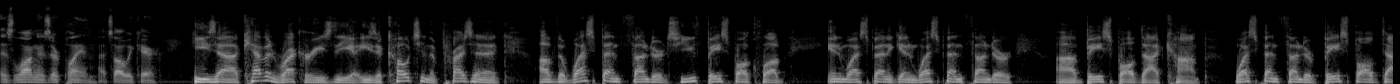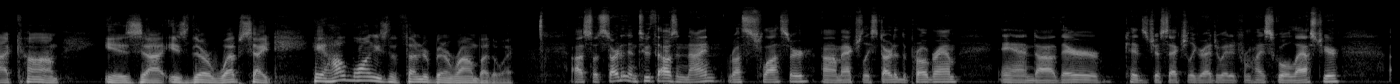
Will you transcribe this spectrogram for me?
as long as they're playing, that's all we care. he's uh kevin recker he's the he's a coach and the president of the west bend thunder's youth baseball club in west bend again west bend thunder uh, baseball.com west bend thunder baseball.com is uh, is their website hey how long has the thunder been around by the way Uh, so it started in 2009. Russ Schlosser um, actually started the program, and uh, their kids just actually graduated from high school last year.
